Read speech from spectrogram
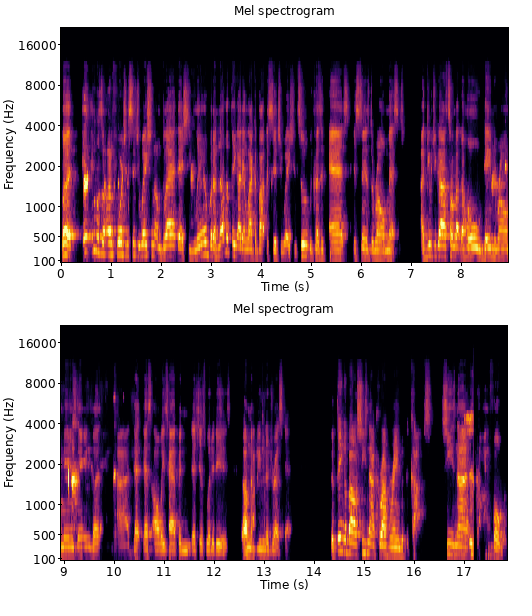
but it, it, was an unfortunate situation. I'm glad that she lived. But another thing I didn't like about the situation too, because it adds, it sends the wrong message. I get what you guys talking about the whole dating the wrong man thing, but uh, that that's always happened. That's just what it is. I'm not even address that. The thing about she's not cooperating with the cops. She's not coming forward.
